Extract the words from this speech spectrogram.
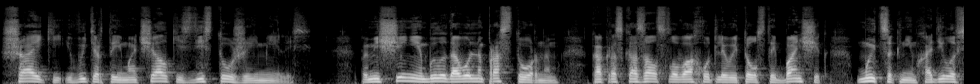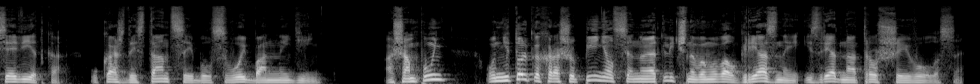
Шайки и вытертые мочалки здесь тоже имелись. Помещение было довольно просторным. Как рассказал словоохотливый толстый банщик, мыться к ним ходила вся ветка. У каждой станции был свой банный день. А шампунь? Он не только хорошо пенился, но и отлично вымывал грязные, изрядно отросшие волосы.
